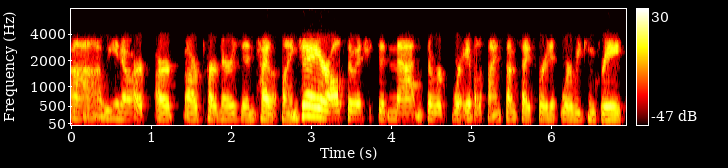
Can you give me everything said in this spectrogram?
Uh, we, you know, our, our, our partners in Pilot Flying J are also interested in that. And so we're, we're able to find some sites where, it, where we can create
